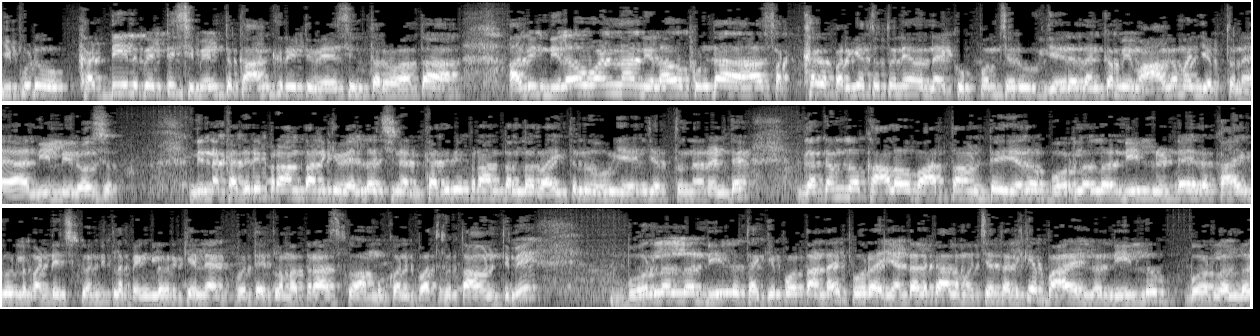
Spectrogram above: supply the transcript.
ఇప్పుడు కడ్డీలు పెట్టి సిమెంట్ కాంక్రీట్ వేసిన తర్వాత అవి నిలవన్నా నిలవకుండా చక్కగా పరిగెత్తుతూనే ఉన్నాయి. కుప్పం చెరువుకు చేరేదాకా మేము ఆగమని చెప్తున్నాయి ఆ నీళ్ళు ఈరోజు. నిన్న కదిరి ప్రాంతానికి వెళ్ళొచ్చినాను. కదిరి ప్రాంతంలో రైతులు ఏం చెప్తున్నారంటే గతంలో కాలువ బారుతా ఉంటే ఏదో బోర్లలో నీళ్ళుండే ఏదో కాయగూరలు పండించుకొని ఇట్లా బెంగళూరుకి లేకపోతే ఇట్లా మద్రాసుకు అమ్ముకొని బతుకుతా ఉంటుంది బోర్లల్లో నీళ్ళు తగ్గిపోతాండాయి. పూర ఎండల కాలం వచ్చేసరికి బావిలో నీళ్ళు బోర్లల్లో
